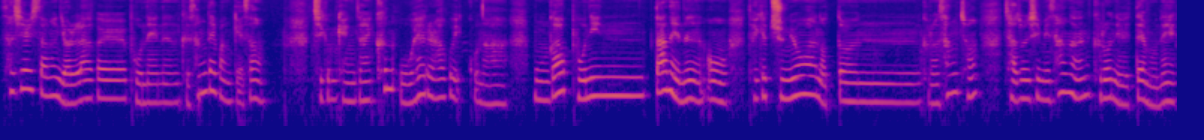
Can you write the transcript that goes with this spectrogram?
사실상은 연락을 보내는 그 상대방께서 지금 굉장히 큰 오해를 하고 있구나. 뭔가 본인 딴에는 어 되게 중요한 어떤 그런 상처, 자존심이 상한 그런 일 때문에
